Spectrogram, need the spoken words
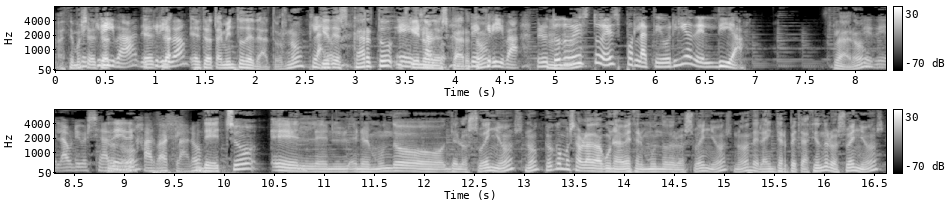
Hacemos De el, criba, de el criba. el tratamiento de datos, ¿no? Claro. ¿Qué descarto y qué no descarto? de criba. Pero todo esto es por la teoría del día Claro. de, de la Universidad No, de, no. de Harvard, claro. De hecho, el- en, en el mundo de los sueños, ¿no? Creo que hemos hablado alguna vez del mundo de los sueños, ¿no? De la interpretación de los sueños.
